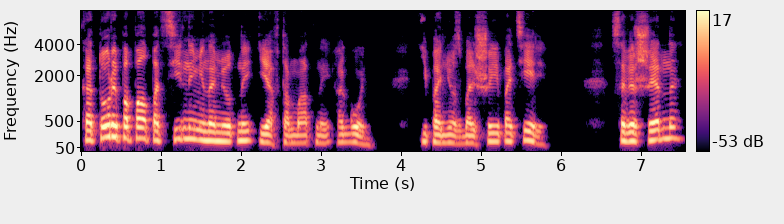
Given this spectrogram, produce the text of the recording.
который попал под сильный минометный и автоматный огонь и понес большие потери, совершенно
